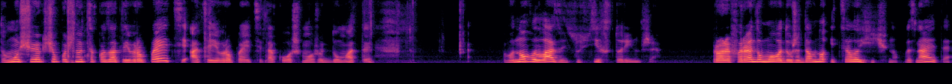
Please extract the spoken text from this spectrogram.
Тому що якщо почнуть це казати європейці, а це європейці також можуть думати, воно вилазить з усіх сторін вже. Про референдум мова дуже давно, і це логічно, ви знаєте?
